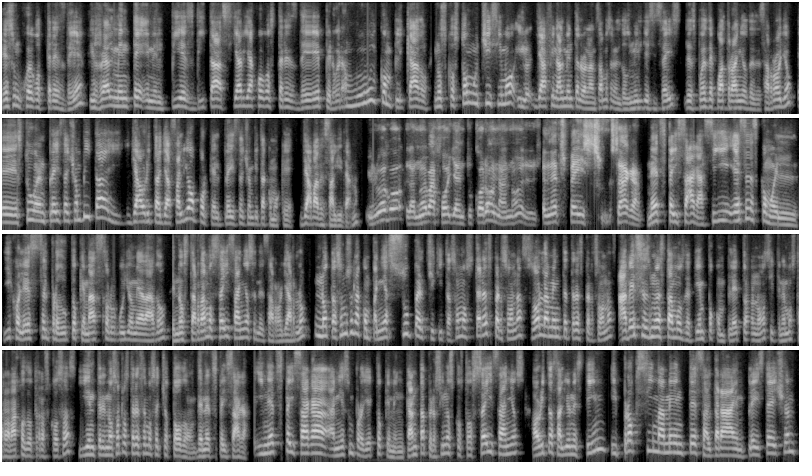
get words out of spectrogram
es un juego 3D y realmente en el PS Vita sí había juegos 3D, pero era muy complicado. Nos costó muchísimo y lo, ya finalmente lo lanzamos en el 2016, después de cuatro años de desarrollo. Eh, estuvo en PlayStation Vita y ya ahorita ya salió porque el PlayStation Vita como que ya va de salida, ¿no? Y luego la nueva joya en tu corona, ¿no? El, el Netspace Saga. Netspace Saga, sí, ese es como el, híjole, ese es el producto que más orgullo me ha dado. Nos tardamos seis años en desarrollarlo. Nota, somos una compañía súper chiquita, somos tres personas, solamente tres personas. A veces no estamos de tiempo completo, ¿no? Si tenemos trabajo de otras cosas. Y entre nosotros tres hemos hecho todo de Netspace Saga. Y Netspace Saga a mí es un proyecto que me encanta, pero sí nos costó seis años. Ahorita salió en Steam y próximamente saldrá en PlayStation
